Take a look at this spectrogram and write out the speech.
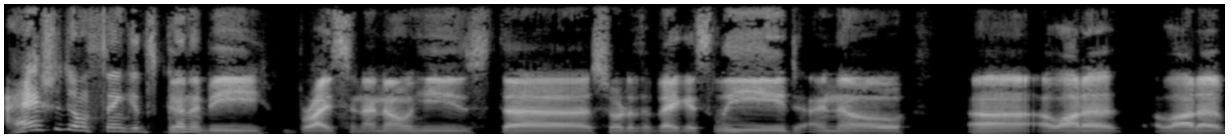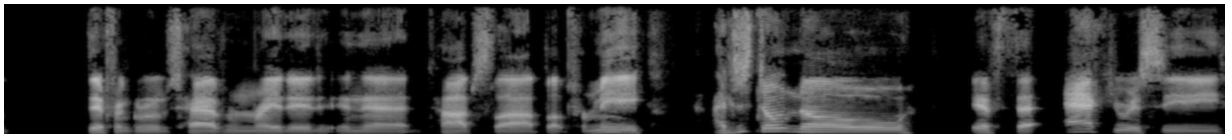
I actually don't think it's gonna be Bryson. I know he's the sort of the Vegas lead. I know uh, a lot of a lot of different groups have him rated in that top slot, but for me, I just don't know if the accuracy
